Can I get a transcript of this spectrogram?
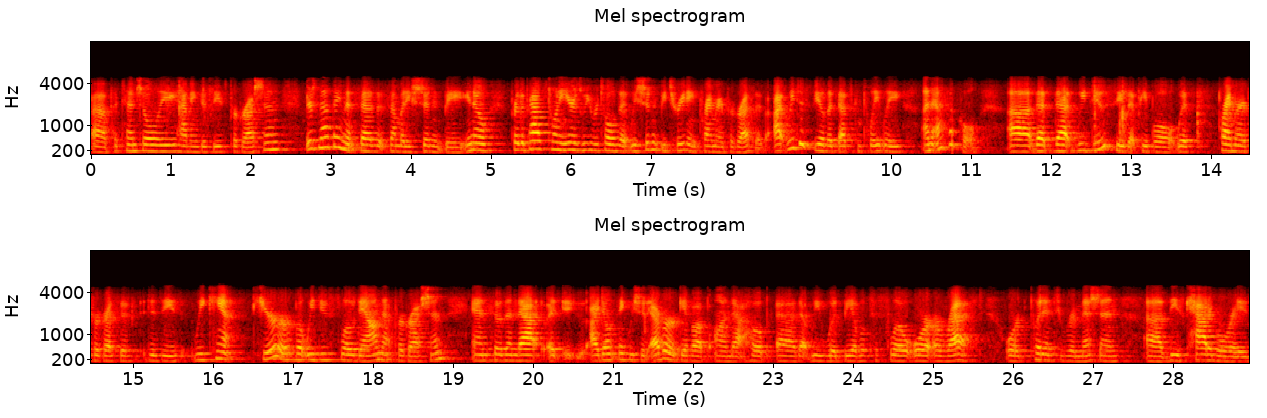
uh, potentially having disease progression, there's nothing that says that somebody shouldn't be. You know, for the past 20 years, we were told that we shouldn't be treating primary progressive. I, we just feel that that's completely unethical. Uh, that that we do see that people with primary progressive disease we can't cure, but we do slow down that progression. And so then that I don't think we should ever give up on that hope uh, that we would be able to slow or arrest or put into remission uh, these categories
